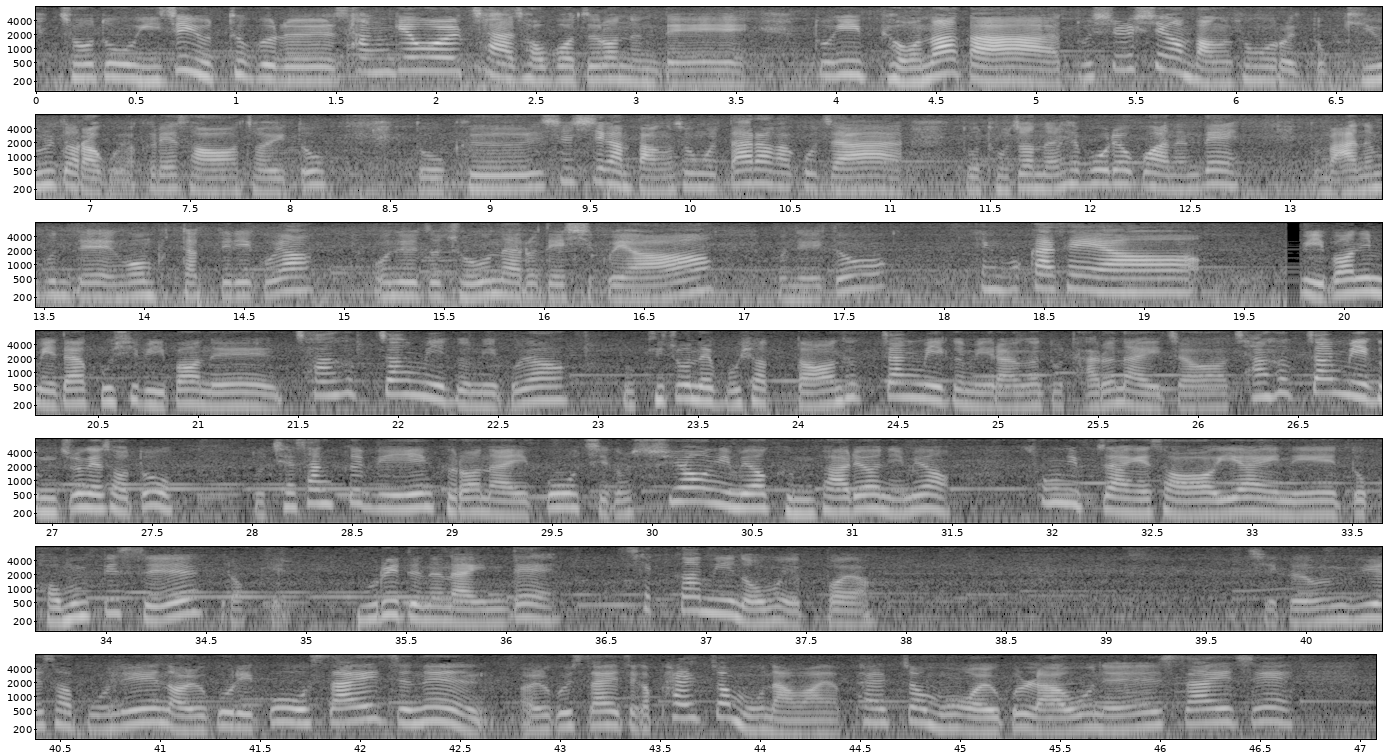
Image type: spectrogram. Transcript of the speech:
저도 이제 유튜브를 3개월 차 접어들었는데 또 이 변화가 또 실시간 방송으로 또 기울더라고요. 그래서 저희도 또 그 실시간 방송을 따라가고자 또 도전을 해보려고 하는데 또 많은 분들 응원 부탁드리고요. 오늘도 좋은 하루 되시고요. 오늘도 행복하세요. 92번입니다. 92번은 창흑장미금이고요. 또 기존에 보셨던 흑장미금이랑은 또 다른 아이죠. 창흑장미금 중에서도 또 최상급인 그런 아이고 지금 수영이며 금발현이며 속립장에서 이 아이는 또 검은빛을 이렇게 물이 드는 아이인데 색감이 너무 예뻐요. 지금 위에서 보는 얼굴이고 사이즈는 얼굴 사이즈가 8.5 나와요. 8.5 얼굴 나오는 사이즈의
